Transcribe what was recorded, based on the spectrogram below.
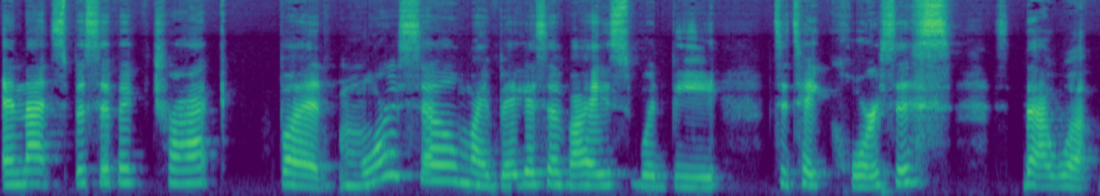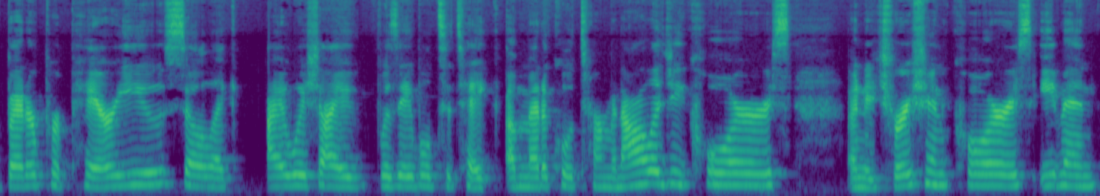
in that specific track. But more so, my biggest advice would be to take courses that will better prepare you. So, like, I wish I was able to take a medical terminology course, a nutrition course, even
